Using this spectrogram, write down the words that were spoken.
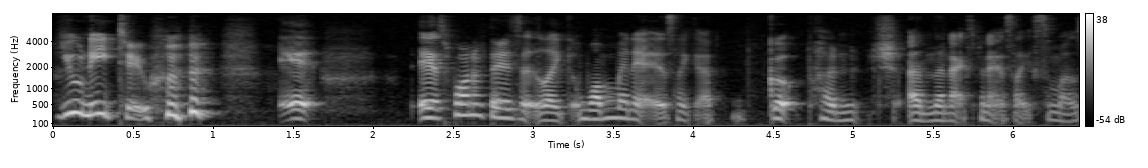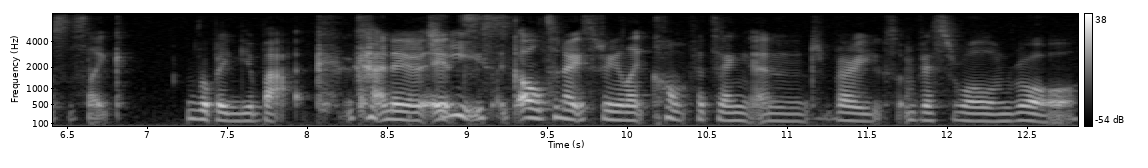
you need to." it it's one of those that like one minute it's like a gut punch and the next minute it's like someone's just like rubbing your back kind of it's Jeez. it alternates between like comforting and very sort of visceral and raw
